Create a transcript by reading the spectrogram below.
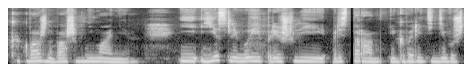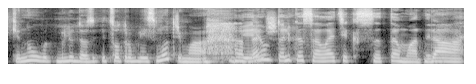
как важно ваше внимание. И если вы пришли в ресторан и говорите девушке, ну вот блюдо за 500 рублей смотрим, а, а Берем дальше... только салатик с томатами. Да,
